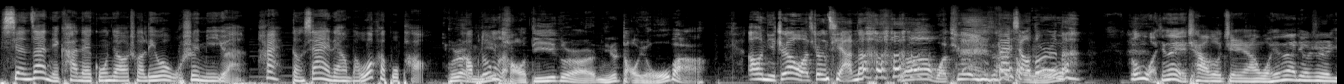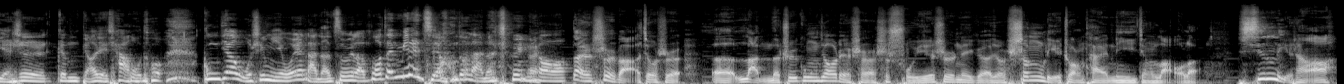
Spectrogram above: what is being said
现在你看那公交车离我五十米远，嗨，等下一辆吧，我可不跑，不是跑不动了。你跑第一个，你是导游吧？哦，你知道我挣钱呢？啊，我听说一直带小队儿呢。跟我现在也差不多这样，我现在就是也是跟表姐差不多，公交五十米我也懒得追了，我在面前我都懒得追，你知道吗？但是吧，就是呃，懒得追公交这事儿是属于是那个就是生理状态，你已经老了，心理上啊，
